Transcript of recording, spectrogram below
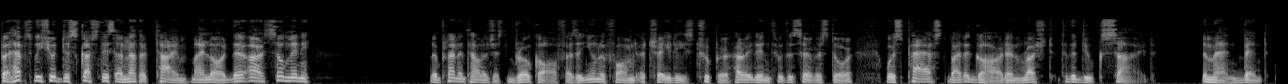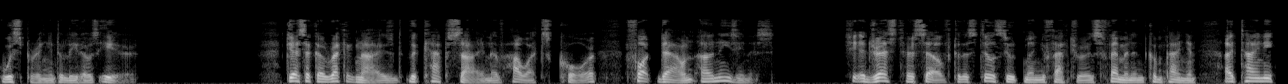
Perhaps we should discuss this another time, my lord. There are so many— the planetologist broke off as a uniformed Atreides trooper hurried in through the service door, was passed by the guard, and rushed to the Duke's side. The man bent, whispering into Leto's ear. Jessica recognized the cap sign of Hawat's corps, fought down uneasiness. She addressed herself to the still-suit manufacturer's feminine companion, a tiny,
